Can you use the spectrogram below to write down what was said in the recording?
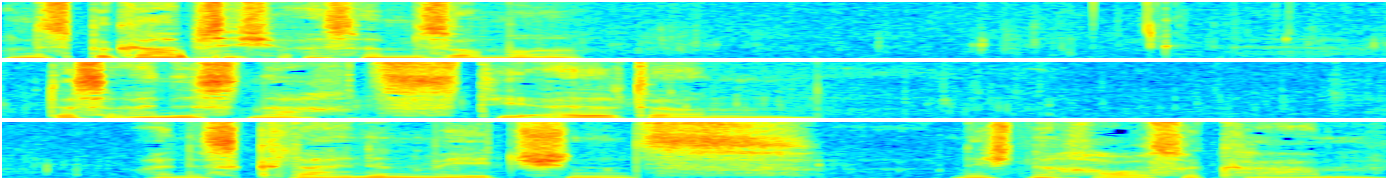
Und es begab sich also im Sommer, dass eines Nachts die Eltern eines kleinen Mädchens nicht nach Hause kam.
